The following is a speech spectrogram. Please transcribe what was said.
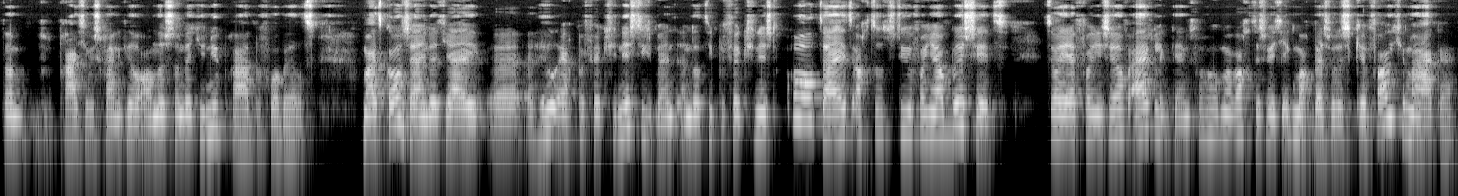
dan praat je waarschijnlijk heel anders dan dat je nu praat bijvoorbeeld. Maar het kan zijn dat jij heel erg perfectionistisch bent en dat die perfectionist altijd achter het stuur van jouw bus zit. Terwijl jij van jezelf eigenlijk denkt van, oh, maar wacht eens, weet je, ik mag best wel eens een keer een foutje maken.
